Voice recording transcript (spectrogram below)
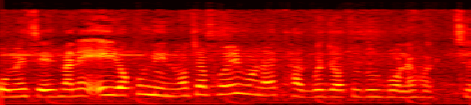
কমেছে। মানে এই রকম নিম্নচাপ হয়েই মনে হয় থাকবে যতদূর মনে হচ্ছে।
